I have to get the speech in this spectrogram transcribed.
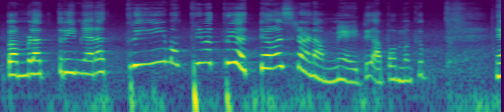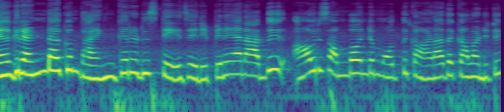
അപ്പം നമ്മൾ അത്രയും ഞാൻ അത്രയും അത്രയും അത്രയും അറ്റാച്ച്ഡ് ആണ് അമ്മയായിട്ട്. അപ്പോൾ നമുക്ക് ഞങ്ങൾക്ക് രണ്ടാൾക്കും ഭയങ്കര ഒരു സ്റ്റേജ് ആയിരിക്കും. പിന്നെ ഞാൻ അത് ആ ഒരു സംഭവം എന്റെ മുഖത്ത് കാണാതെക്കാൻ വേണ്ടിയിട്ട്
